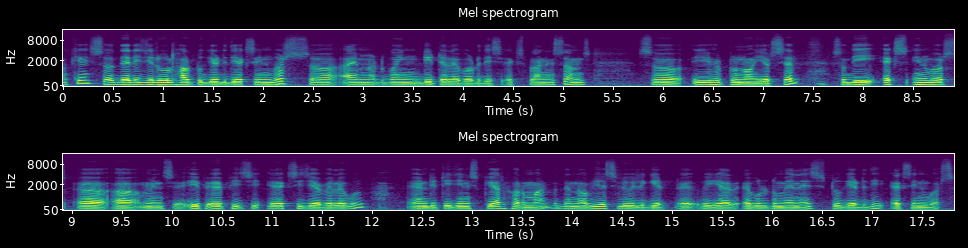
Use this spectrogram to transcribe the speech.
Okay. So, there is a rule how to get the x inverse. So, I am not going detail about these explanations. So, you have to know yourself. So, the x inverse uh, uh, means if f is x is available and it is in square format then obviously we will get uh, we are able to manage to get the x inverse.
